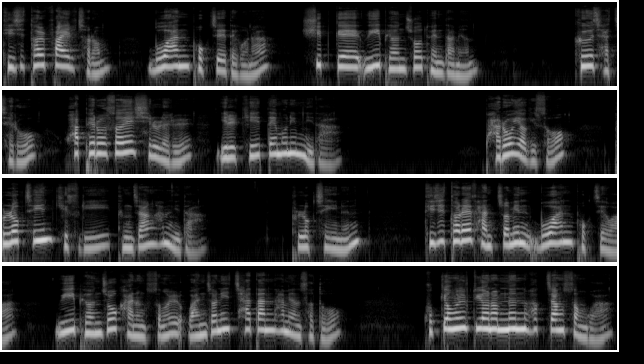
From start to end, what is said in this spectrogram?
디지털 파일처럼 무한 복제되거나 쉽게 위변조된다면 그 자체로 화폐로서의 신뢰를 잃기 때문입니다. 바로 여기서 블록체인 기술이 등장합니다. 블록체인은 디지털의 단점인 무한 복제와 위변조 가능성을 완전히 차단하면서도 국경을 뛰어넘는 확장성과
